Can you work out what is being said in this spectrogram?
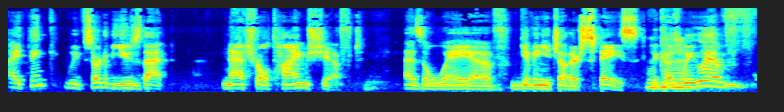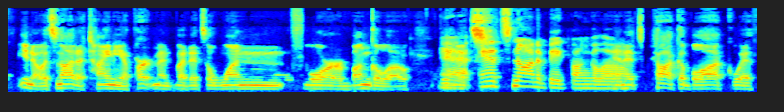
I think we've sort of used that natural time shift as a way of giving each other space because mm-hmm. we live, you know, it's not a tiny apartment, but it's a one floor bungalow. And it's, and it's not a big bungalow. And it's chock a block with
